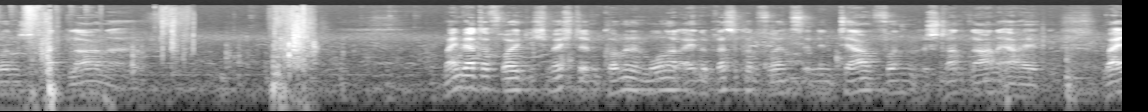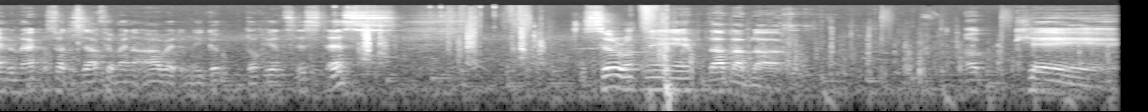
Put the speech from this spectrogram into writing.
von Stadlane. Mein werter Freund, ich möchte im kommenden Monat eine Pressekonferenz in den Thermen von Strandlane erhalten. War ein bemerkenswertes Jahr für meine Arbeit in Ägypten, doch jetzt ist es Sir Rodney bla bla bla. Okay.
